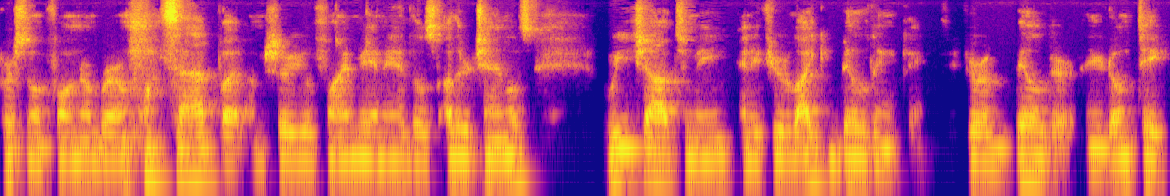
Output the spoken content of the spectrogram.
personal phone number on WhatsApp, but I'm sure you'll find me in any of those other channels. Reach out to me, and if you like building things, if you're a builder and you don't take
